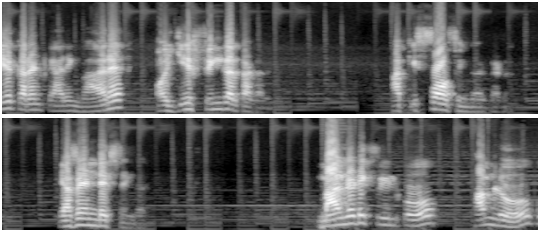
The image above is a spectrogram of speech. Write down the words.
ये करंट कैरिंग वायर है और ये फिंगर का डर आपकी फोर फिंगर का डर या फिर इंडेक्स फिंगर मैग्नेटिक फ़ील्ड को हम लोग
